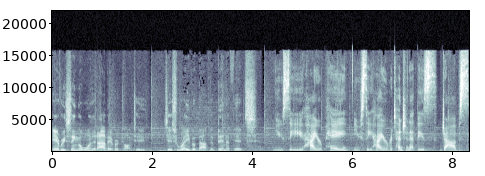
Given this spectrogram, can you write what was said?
Every single one that I've ever talked to just rave about the benefits you see higher pay, you see higher retention at these jobs,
